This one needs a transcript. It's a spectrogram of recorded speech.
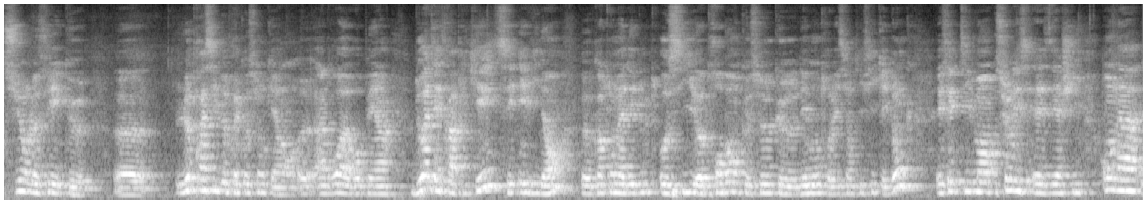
sur le fait que euh, le principe de précaution, qui est euh, un, droit européen, doit être appliqué, c'est évident, euh, quand on a des doutes aussi probants que ceux que démontrent les scientifiques. Et donc, effectivement, sur les SDHI, on a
